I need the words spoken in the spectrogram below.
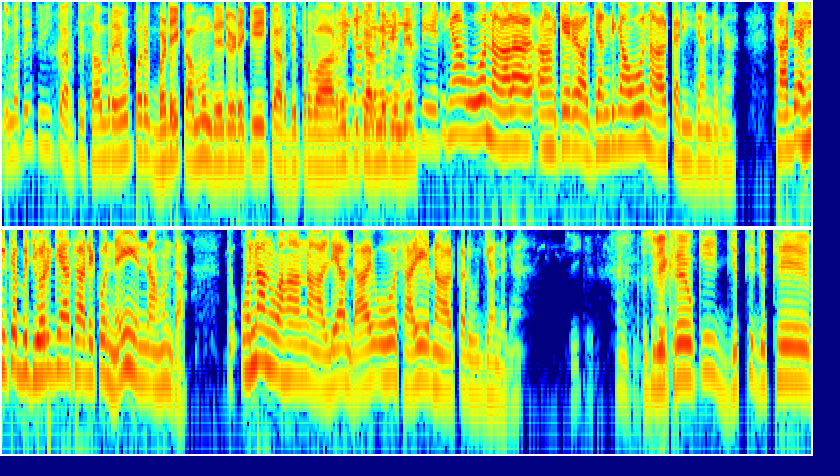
ਨਹੀਂ ਮਾਤਾ ਜੀ ਤੁਸੀਂ ਘਰ ਤੇ ਸਾਂਭ ਰਹੇ ਹੋ ਪਰ ਬੜੇ ਕੰਮ ਹੁੰਦੇ ਆ ਜਿਹੜੇ ਕਿ ਘਰ ਦੇ ਪਰਿਵਾਰ ਵਿੱਚ ਹੀ ਕਰਨੇ ਪੈਂਦੇ ਆ। ਬੇਟੀਆਂ ਉਹ ਨਾਲ ਆਣ ਕੇ ਰਲ ਜਾਂਦੀਆਂ ਉਹ ਨਾਲ ਕਰੀ ਜਾਂਦੀਆਂ। ਸਾਡੇ ਅਸੀਂ ਤੇ ਬਜ਼ੁਰਗ ਆ, ਸਾਡੇ ਕੋਲ ਨਹੀਂ ਇੰਨਾ ਹੁੰਦਾ। ਤੇ ਉਹਨਾਂ ਨੂੰ ਆਹ ਨਾਲ ਲਿਆਂਦਾ, ਉਹ ਸਾਰੇ ਨਾਲ ਕਰੂ ਜਾਂਦੀਆਂ। ਠੀਕ ਹੈ ਹਾਂਜੀ ਤੁਸੀਂ ਵੇਖ ਰਹੇ ਹੋ ਕਿ ਜਿੱਥੇ ਜਿੱਥੇ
